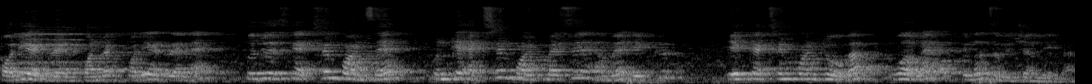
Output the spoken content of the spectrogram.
पॉलीहेड्रेन कॉन्वेक्स पॉलीहेड्रेन है तो जो इसके एक्सट्रीम पॉइंट्स हैं, उनके एक्सट्रीम पॉइंट में से हमें एक एक एक्सट्रीम पॉइंट जो होगा, वो हमें ऑप्टिमल सोल्यूशन देगा।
